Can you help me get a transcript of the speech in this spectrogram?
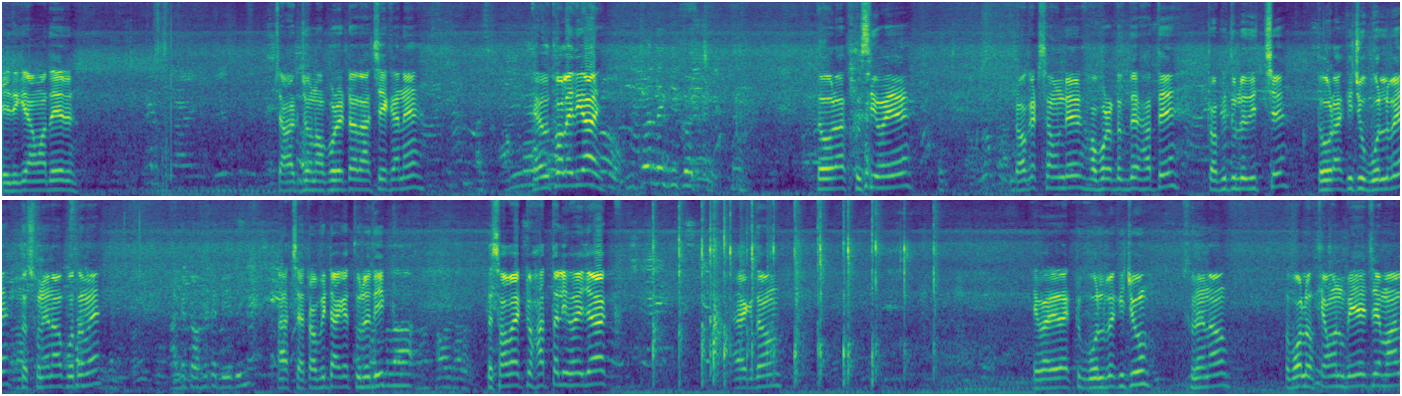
এইদিকে আমাদের চারজন অপারেটর আছে এখানে। তো ওরা খুশি হয়ে রকেট সাউন্ডের অপারেটরদের হাতে ট্রফি তুলে দিচ্ছে। তো ওরা কিছু বলবে। তো শুনে নাও প্রথমে। আচ্ছা ট্রফিটা আগে তুলে দিক। তো সবাই একটু হাততালি হয়ে যাক। একদম। এবার এরা একটু বলবে কিছু। শুনে নাও। তো বলো কেমন বেজেছে মাল?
